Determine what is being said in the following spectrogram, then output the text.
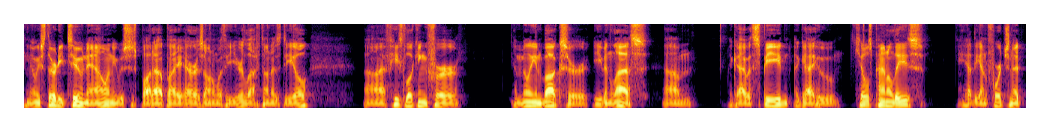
You know, he's 32 now, and he was just bought out by Arizona with a year left on his deal. Uh, if he's looking for a million bucks or even less, um, a guy with speed, a guy who kills penalties. He had the unfortunate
